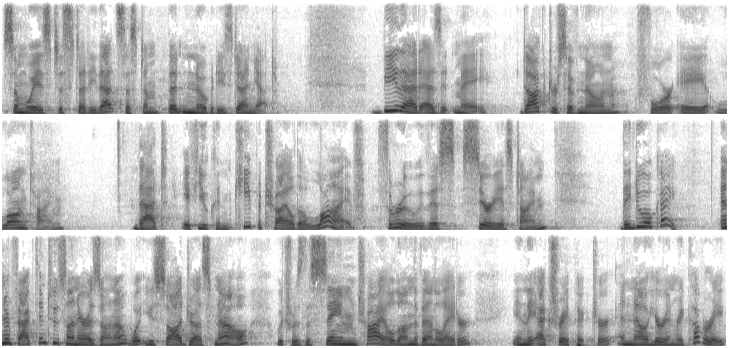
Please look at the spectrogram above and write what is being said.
some ways to study that system that nobody's done yet. Be that as it may, doctors have known for a long time that if you can keep a child alive through this serious time, they do okay. And in fact, in Tucson, Arizona, what you saw just now, which was the same child on the ventilator in the x ray picture and now here in recovery,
